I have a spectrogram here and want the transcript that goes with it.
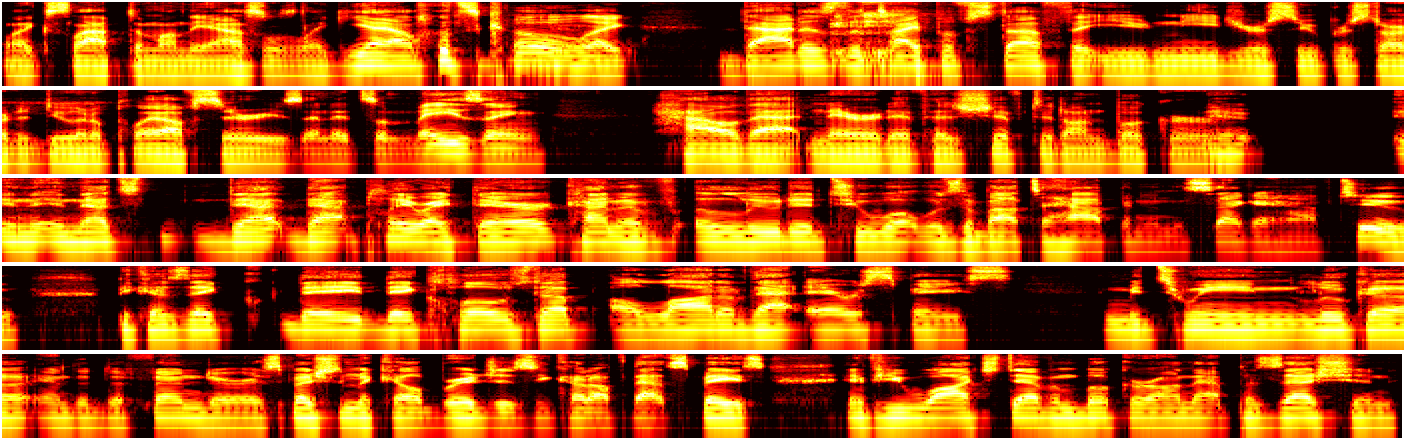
like slapped him on the ass. Was like, yeah, let's go. Yeah. Like that is the type of stuff that you need your superstar to do in a playoff series, and it's amazing how that narrative has shifted on Booker. And and that's that that play right there kind of alluded to what was about to happen in the second half too because they they they closed up a lot of that airspace between Luka and the defender, especially Mikal Bridges. He cut off that space. If you watch Devin Booker on that possession,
